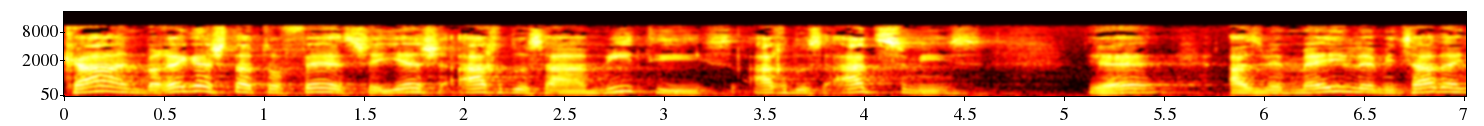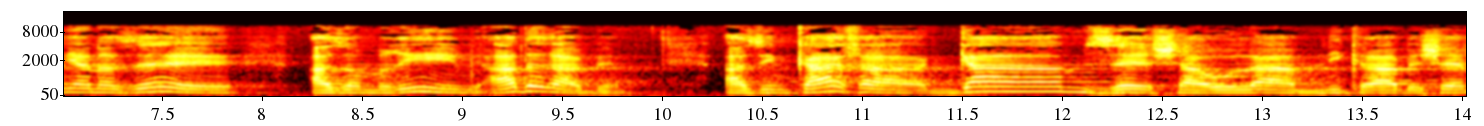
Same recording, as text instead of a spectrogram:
כאן, ברגע שאתה תופס שיש אחדוס האמיתיס, אחדוס עצמיס, yeah, אז ממילא מצד העניין הזה, אז אומרים, אדרבה, אז אם ככה, גם זה שהעולם נקרא בשם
